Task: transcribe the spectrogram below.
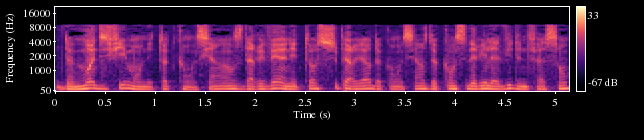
de modifier mon état de conscience, d'arriver à un état supérieur de conscience, de considérer la vie d'une façon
